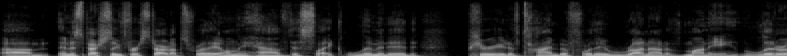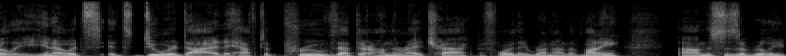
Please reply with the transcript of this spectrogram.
Um, and especially for startups where they only have this like limited period of time before they run out of money. Literally, you know, it's it's do or die. They have to prove that they're on the right track before they run out of money. Um, this is a really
